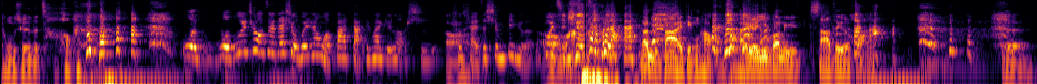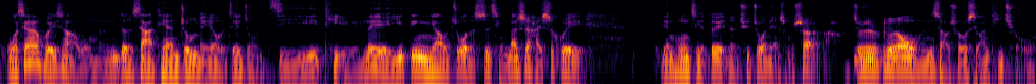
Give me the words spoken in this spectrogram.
同学的抄，我我不会抄作业，但是我会让我爸打电话给老师，说孩子生病了，过几天再来。那你爸还挺好，还愿意帮你撒这个谎。呃，我现在回想，我们的夏天就没有这种集体类一定要做的事情，但是还是会连朋结队的去做点什么事儿吧。就是比如说，我们小时候喜欢踢球。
